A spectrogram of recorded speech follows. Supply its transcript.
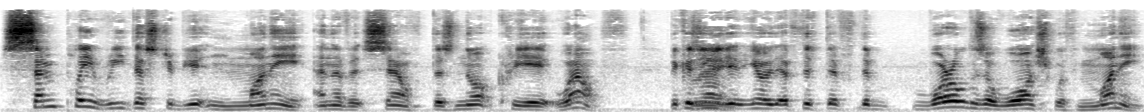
simply redistributing money in of itself does not create wealth because Right. you, you know if the, if the world is awash with money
